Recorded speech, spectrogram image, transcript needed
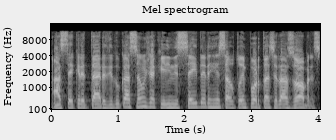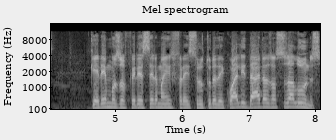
A secretária de Educação, Jaqueline Seider, ressaltou a importância das obras. Queremos oferecer uma infraestrutura de qualidade aos nossos alunos.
